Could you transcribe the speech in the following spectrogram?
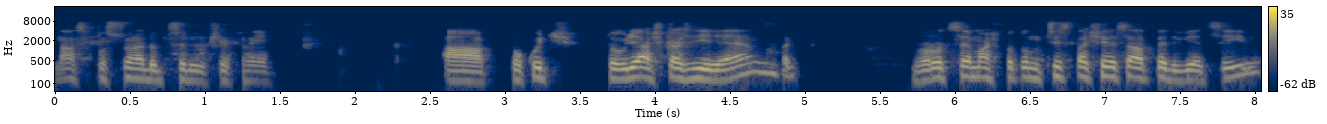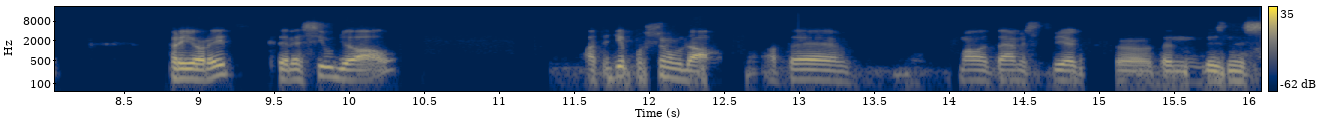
nás posune dopředu všechny. A pokud to uděláš každý den, tak v roce máš potom 365 věcí, priorit, které si udělal a teď je posunou dál. A to je malé tajemství, jak eh, ten biznis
